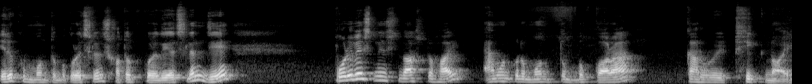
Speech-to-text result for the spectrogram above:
এরকম মন্তব্য করেছিলেন, সতর্ক করে দিয়েছিলেন যে পরিবেশ নষ্ট হয় এমন কোনো মন্তব্য করা কারোরই ঠিক নয়।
